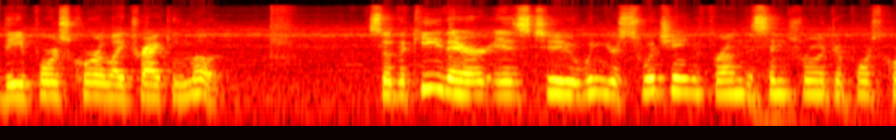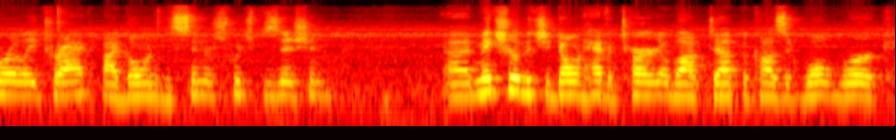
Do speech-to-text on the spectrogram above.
the Force Correlate tracking mode. So the key there is to, when you're switching from the centroid to force correlate track by going to the center switch position, uh, make sure that you don't have a target locked up because it won't work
